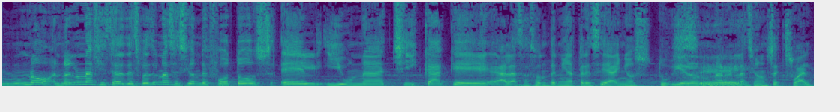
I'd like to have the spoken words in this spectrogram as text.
no, no en una fiesta. Después de una sesión de fotos, él y una chica que a la sazón tenía 13 años tuvieron una relación sexual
